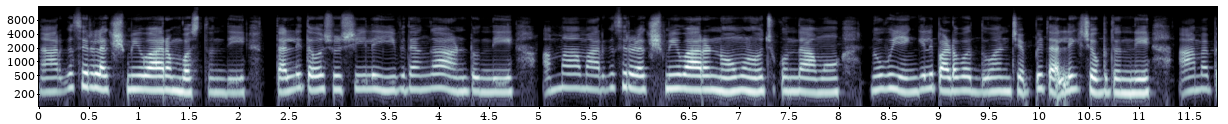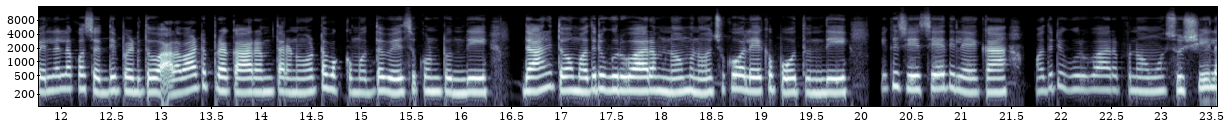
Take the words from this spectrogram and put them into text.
మార్గశిర లక్ష్మీవారం వస్తుంది. తల్లితో సుశీల ఈ విధంగా అంటుంది. అమ్మ మార్గశిర లక్ష్మీ వారం నోము నోచుకుందాము. నువ్వు ఎంగిలి పడవద్దు అని చెప్పి తల్లికి చెబుతుంది. ఆమె పిల్లలకు సర్ది పెడుతూ అలవాటు ప్రకారం తన నోట ఒక్క ముద్ద వేసుకుంటుంది. దానితో మొదటి గురువారం నోము నోచుకోలేకపోతుంది. ఇక చేసేది లేక మొదటి గురువారపు నోము సుశీల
